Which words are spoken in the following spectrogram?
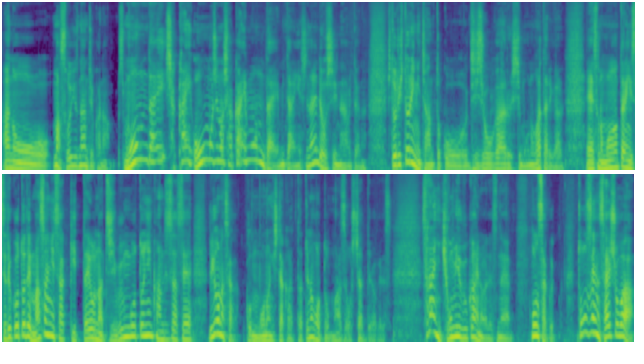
あの、まあ、そういうなんていうかな問題社会大文字の社会問題みたいにしないでほしいなみたいな。一人一人にちゃんとこう事情があるし物語がある、えー、その物語にすることでまさにさっき言ったような自分ごとに感じさせるようなさこのものにしたかったというようなことをまずおっしゃってるわけです。さらに興味深いのはですね本作。当然最初は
